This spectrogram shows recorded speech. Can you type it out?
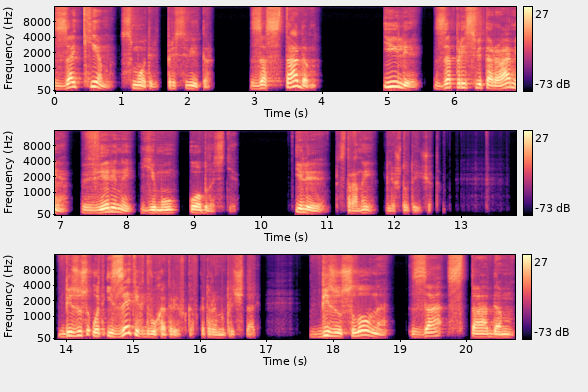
за кем смотрит пресвитер? За стадом или за пресвитерами веренной ему области? Или страны, или что-то еще там. Безус... Вот из этих двух отрывков, которые мы прочитали, безусловно, за стадом.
